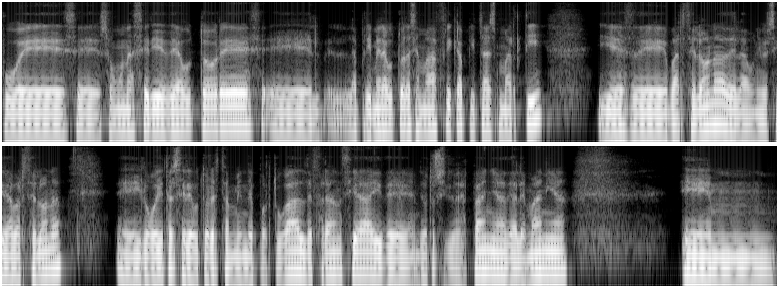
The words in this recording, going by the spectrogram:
pues eh, son una serie de autores. Eh, la primera autora se llama África Pitas Martí y es de Barcelona, de la Universidad de Barcelona. y luego hay otra serie de autores también de Portugal, de Francia y de, otros sitios de España, de Alemania. Em,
